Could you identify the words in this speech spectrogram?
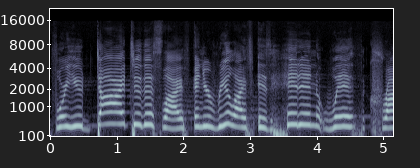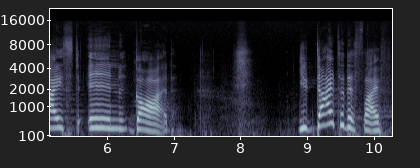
For you died to this life, and your real life is hidden with Christ in God. You died to this life,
